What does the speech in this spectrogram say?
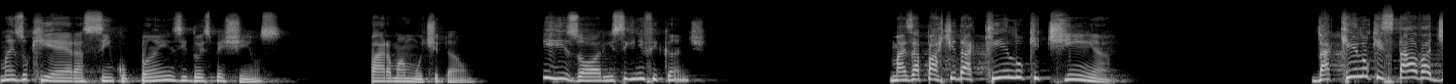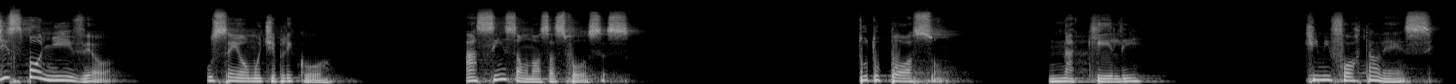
Mas o que era cinco pães e dois peixinhos para uma multidão? irrisório, insignificante. Mas a partir daquilo que tinha, daquilo que estava disponível, o Senhor multiplicou. Assim são nossas forças. Tudo posso naquele que me fortalece.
